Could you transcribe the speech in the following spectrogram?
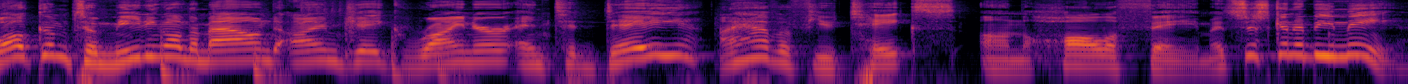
Welcome to Meeting on the Mound. I'm Jake Reiner, and today I have a few takes on the Hall of Fame. It's just going to be me,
